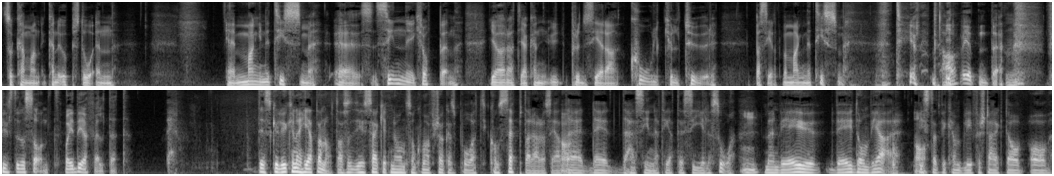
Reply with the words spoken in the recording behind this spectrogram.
Så kan, man, kan det uppstå en eh, magnetism, eh, sinne i kroppen, gör att jag kan producera cool kultur baserat på magnetism. Det, Ja. Jag vet inte. Finns det något sånt? Vad är det fältet? Det skulle ju kunna heta något. Alltså det är säkert någon som kommer att försöka sig på att koncepta det här och säga att Ja. det, är- det, är- det här sinnet heter si eller så. Mm. Men vi är ju, vi är ju de vi är. Ja. Visst att vi kan bli förstärkta av, av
